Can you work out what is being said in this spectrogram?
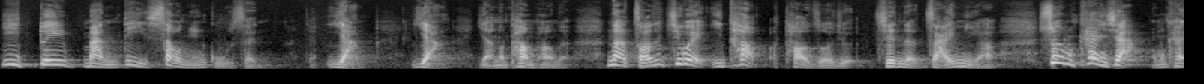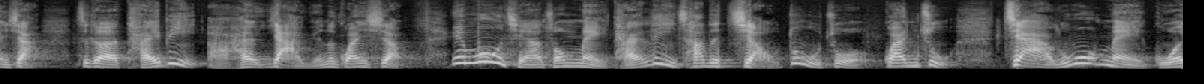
一堆满地少年股神养。养养的胖胖的，那找的机会一套套之后就真的宰你啊！所以我们看一下，我们看一下这个台币啊，还有亚元的关系啊。因为目前啊，从美台利差的角度做关注，假如美国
